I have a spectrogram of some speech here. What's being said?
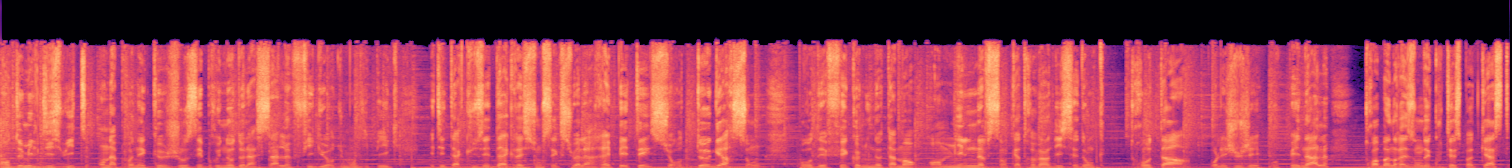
En 2018, on apprenait que José Bruno de la Salle, figure du monde hippique, était accusé d'agression sexuelle répétée sur deux garçons pour des faits commis notamment en 1990 et donc trop tard pour les juger au pénal. Trois bonnes raisons d'écouter ce podcast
